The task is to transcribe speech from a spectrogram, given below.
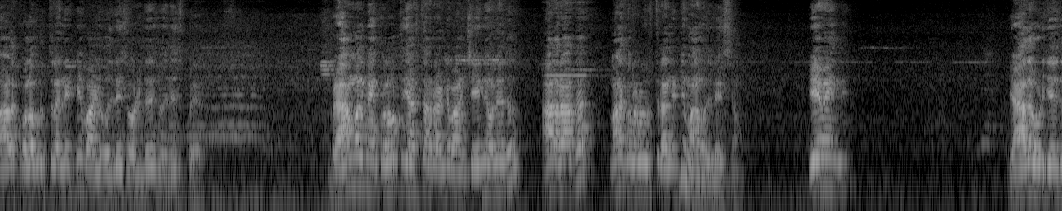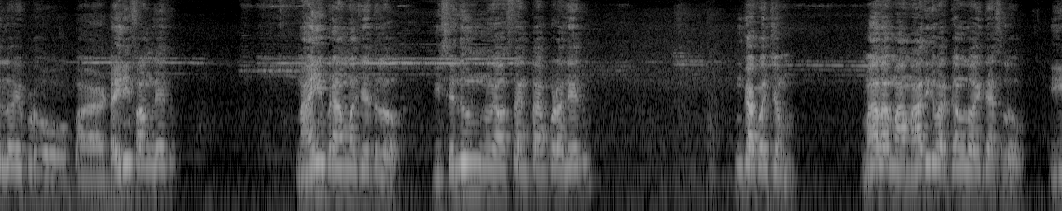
వాళ్ళ కుల వృత్తులన్నింటినీ వాళ్ళు వదిలేసి వదిలేసి వదిలేసిపోయారు బ్రాహ్మణులు మేము కులవృత్తి చేస్తాం అంటే వాళ్ళు చేయనివ్వలేదు ఆ తర్వాత మన కుల వృత్తులన్నింటినీ మనం వదిలేసాం. ఏమైంది? యాదవుడి చేతిలో ఇప్పుడు డైరీ ఫామ్ లేదు. నాయి బ్రాహ్మణుల చేతిలో ఈ సెలూన్ వ్యవస్థ అంతా కూడా లేదు. ఇంకా కొంచెం మాలా మా మాదిగ వర్గంలో అయితే అసలు ఈ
